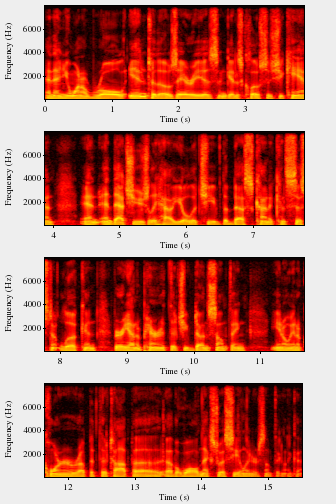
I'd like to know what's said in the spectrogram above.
and then you want to roll into those areas and get as close as you can. And, and that's usually how you'll achieve the best kind of consistent look and very unapparent that you've done something, you know, in a corner or up at the top uh, of a wall next to a ceiling or something like that.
